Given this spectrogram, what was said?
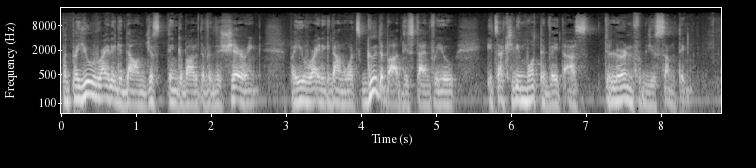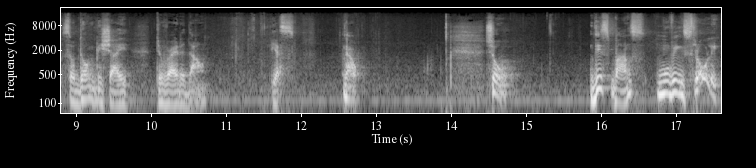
But by you writing it down, just think about it as a sharing. By you writing down what's good about this time for you, it's actually motivate us to learn from you something. So don't be shy to write it down. Yes. Now, so this month moving slowly.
